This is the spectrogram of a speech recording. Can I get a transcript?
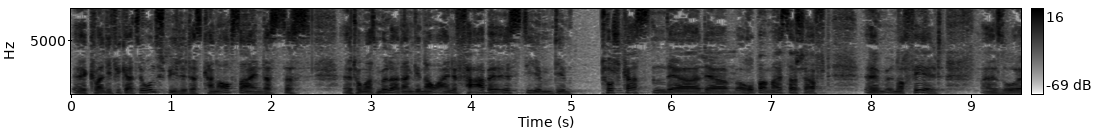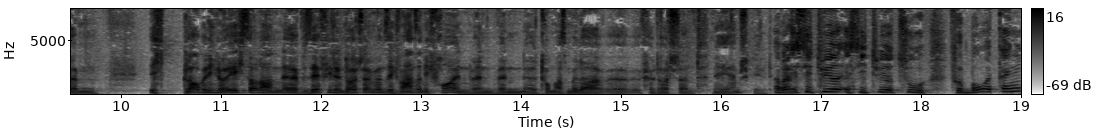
Qualifikationsspiele. Das kann auch sein, dass das Thomas Müller dann genau eine Farbe ist, die im, die im Tuschkasten der, der Europameisterschaft äh, noch fehlt. Also ähm, ich glaube nicht nur ich, sondern äh, sehr viele in Deutschland würden sich wahnsinnig freuen, wenn, wenn äh, Thomas Müller äh, für Deutschland eine EM spielt. Aber ist die Tür, ist die Tür zu für Boateng?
